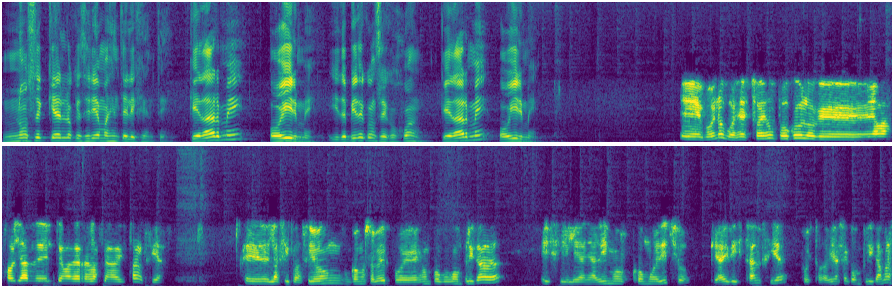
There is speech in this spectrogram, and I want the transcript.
No sé qué es lo que sería más inteligente. Quedarme o irme. Y te pide consejo, Juan. Quedarme o irme. Eh, bueno, pues esto es un poco lo que he avanzado ya del tema de relación a distancia. Eh, la situación, como se ve, pues es un poco complicada y si le añadimos, como he dicho, que hay distancia, pues todavía se complica más.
